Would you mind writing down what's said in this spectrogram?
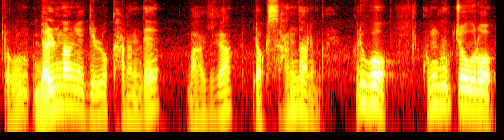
결국 멸망의 길로 가는데 마귀가 역사한다는 거예요. 그리고 궁극적으로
